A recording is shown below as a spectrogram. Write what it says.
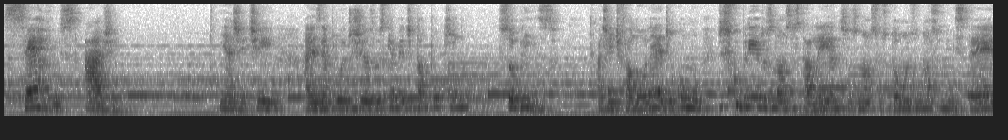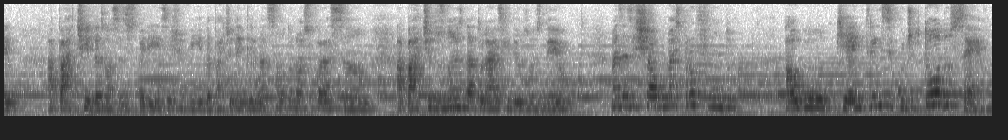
servos agem. E a gente, a exemplo de Jesus, quer meditar um pouquinho sobre isso a gente falou, né, de como descobrir os nossos talentos, os nossos dons, o nosso ministério, a partir das nossas experiências de vida, a partir da inclinação do nosso coração, a partir dos dons naturais que Deus nos deu. Mas existe algo mais profundo, algo que é intrínseco de todo servo.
